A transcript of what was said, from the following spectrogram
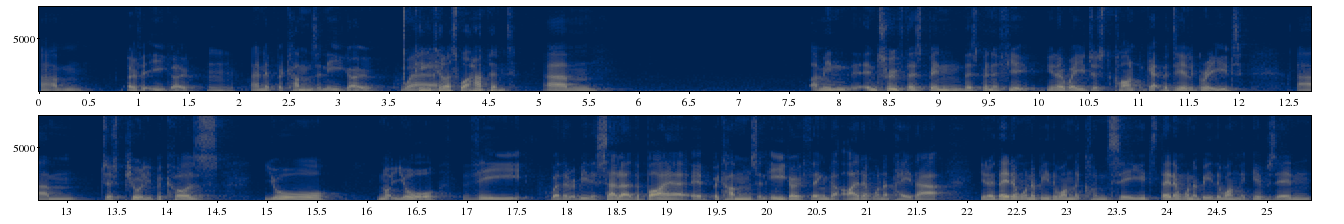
um, over ego, Mm. and it becomes an ego where. Can you tell us what happened? Um, I mean, in truth, there's been there's been a few, you know, where you just can't get the deal agreed, um, just purely because you're not you're the whether it be the seller, the buyer, it becomes an ego thing that I don't want to pay that. You know, they don't want to be the one that concedes. They don't want to be the one that gives in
